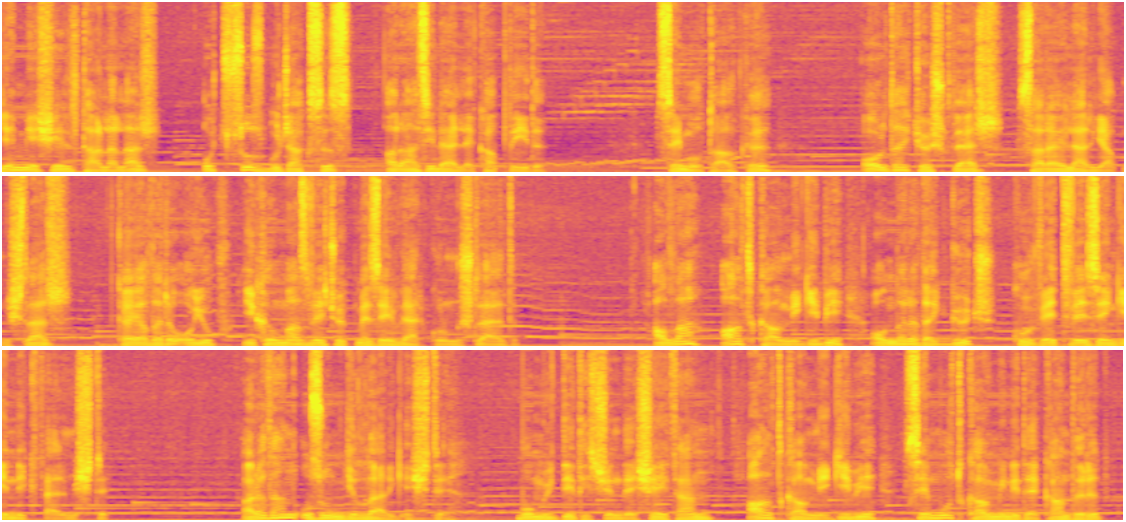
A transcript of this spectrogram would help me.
yemyeşil tarlalar, uçsuz bucaksız arazilerle kaplıydı. Semud halkı orada köşkler, saraylar yapmışlar, kayaları oyup yıkılmaz ve çökmez evler kurmuşlardı. Allah alt kavmi gibi onlara da güç, kuvvet ve zenginlik vermişti. Aradan uzun yıllar geçti. Bu müddet içinde şeytan alt kavmi gibi Semud kavmini de kandırıp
